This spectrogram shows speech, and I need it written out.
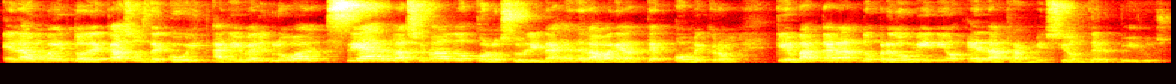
El aumento de casos de COVID a nivel global se ha relacionado con los sublinajes de la variante Omicron que van ganando predominio en la transmisión del virus.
